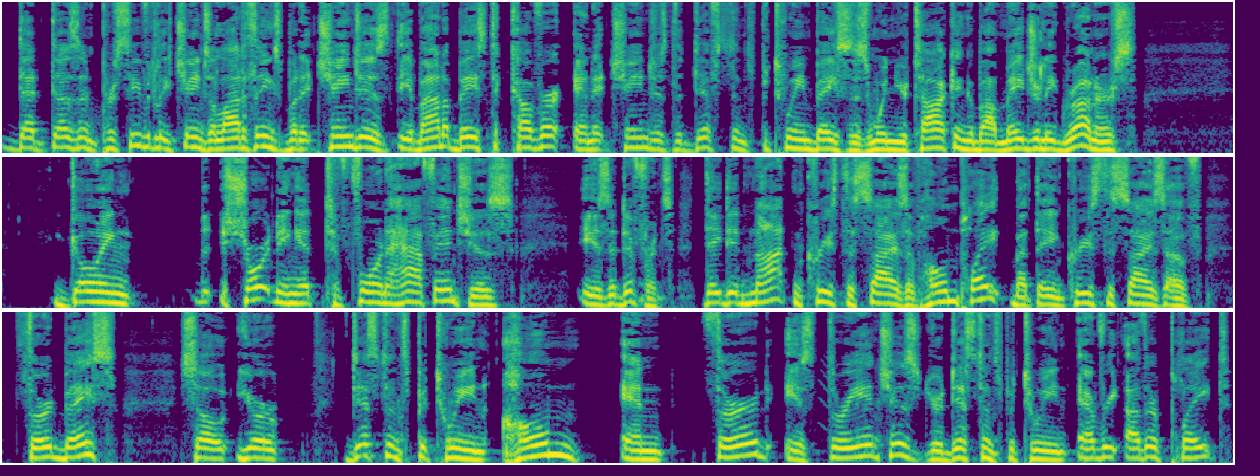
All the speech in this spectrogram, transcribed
that doesn't perceivably change a lot of things, but it changes the amount of base to cover and it changes the distance between bases. When you're talking about major league runners, going shortening it to four and a half inches is a difference. They did not increase the size of home plate, but they increased the size of third base. So your distance between home and third is three inches. Your distance between every other plate,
